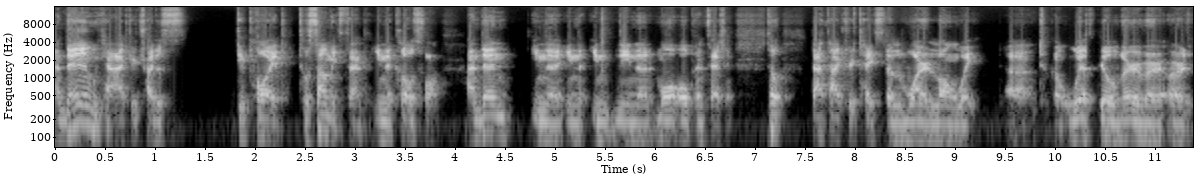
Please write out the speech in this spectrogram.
And then we can actually try to deploy it to some extent in the closed form. And then in the in, a, in, in a more open fashion. So that actually takes a very long way uh, to go. We're still very, very early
